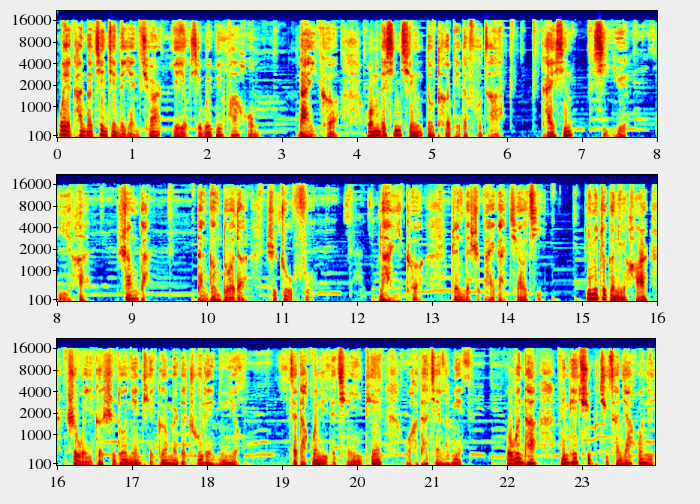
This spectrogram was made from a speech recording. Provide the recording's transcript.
我也看到渐渐的眼圈也有些微微发红。那一刻，我们的心情都特别的复杂，开心、喜悦、遗憾。伤感，但更多的是祝福。那一刻真的是百感交集，因为这个女孩是我一个十多年铁哥们的初恋女友。在她婚礼的前一天，我和她见了面。我问她明天去不去参加婚礼，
